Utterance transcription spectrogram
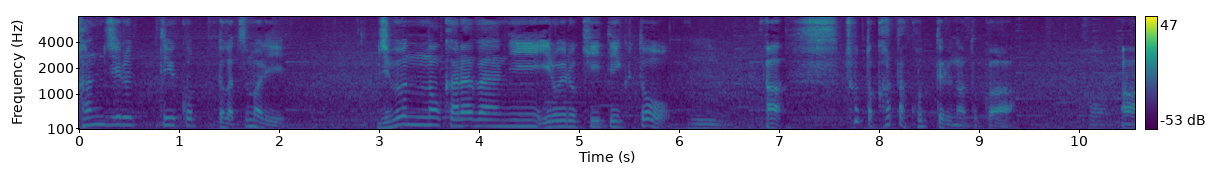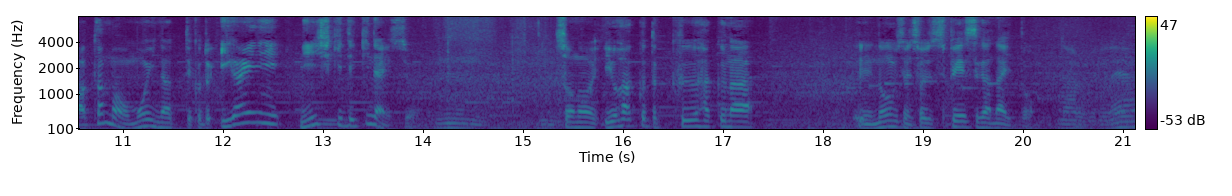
感じるっていうことがつまり自分の体にいろいろ聞いていくとうん、うんあちょっと肩凝ってるなとかはあ頭重いなってこと意外に認識できないんですよ。いうん。その余白と空白なえー脳みそにそういうスペースがないと。なるほどね。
